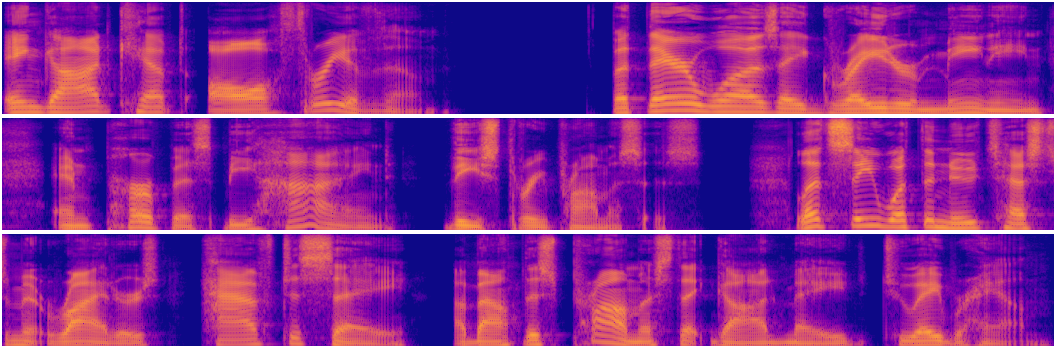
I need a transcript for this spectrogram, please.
and God kept all three of them. But there was a greater meaning and purpose behind these three promises. Let's see what the New Testament writers have to say about this promise that God made to Abraham.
